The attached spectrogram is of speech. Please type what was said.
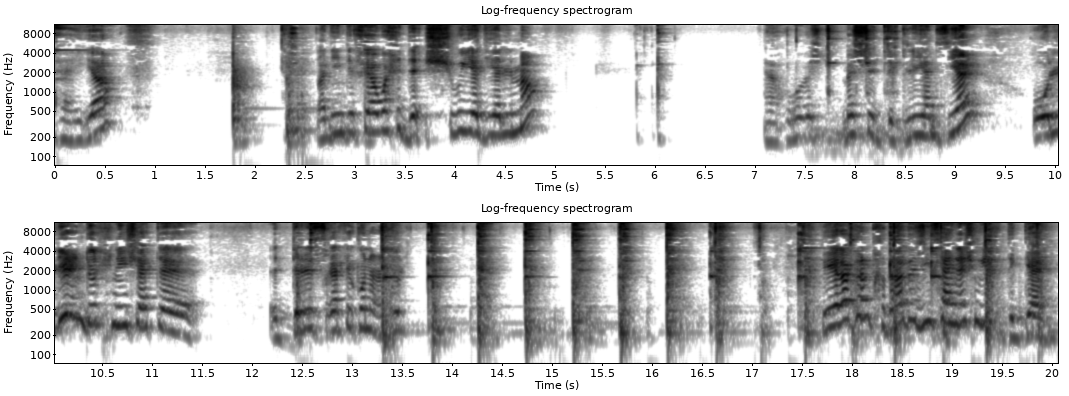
ها هي. غادي ندير فيها واحد شوية ديال الماء. ها هو باش باش تدق ليا مزيان. واللي عنده الحنيشات الدري الصغير تيكون عنده هي لا كانت خضرا كتجي ساهله شوية في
